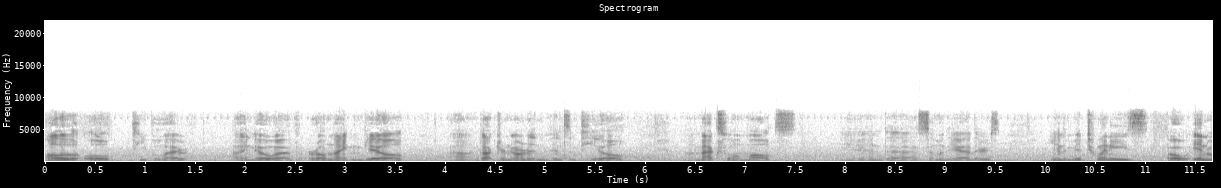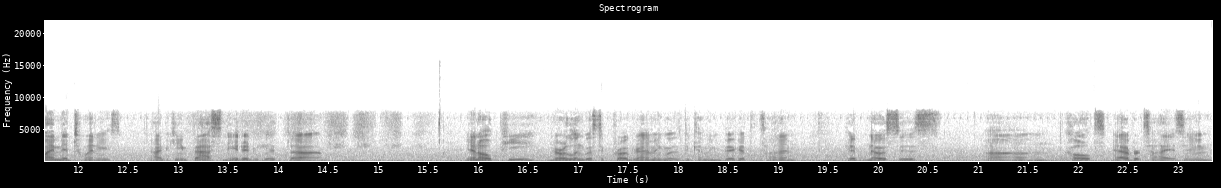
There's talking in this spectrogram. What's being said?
all of the old people I, I know of, Earl Nightingale, um, Dr. Norman Vincent Peale, uh, Maxwell Maltz, and uh, some of the others. In the mid 20s, oh, in my mid 20s, I became fascinated with uh, NLP, neuro linguistic programming, was becoming big at the time, hypnosis, um, cults, advertising,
